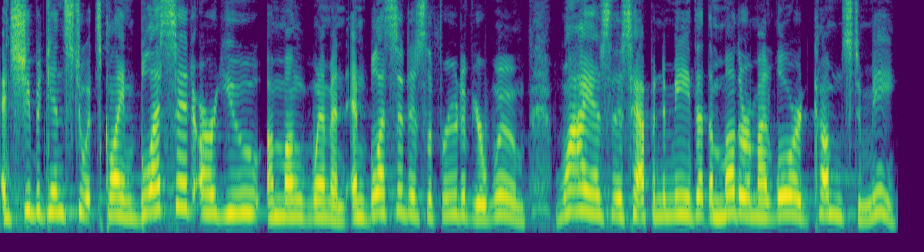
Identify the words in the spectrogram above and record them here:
And she begins to exclaim, Blessed are you among women, and blessed is the fruit of your womb. Why has this happened to me that the mother of my Lord comes to me?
